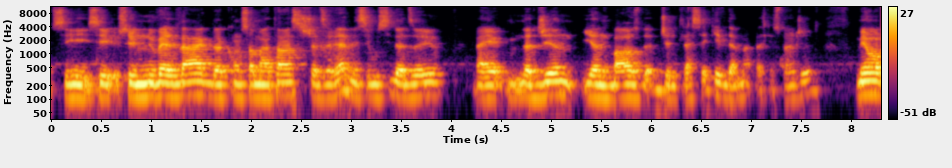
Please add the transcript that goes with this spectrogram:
C'est, une nouvelle vague de consommateurs, si je te dirais, mais c'est aussi de dire ben, notre gin, il y a une base de gin classique, évidemment, parce que c'est un gin. Mais on,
